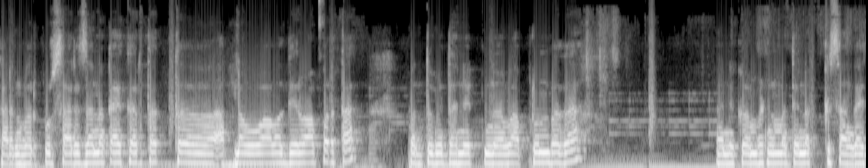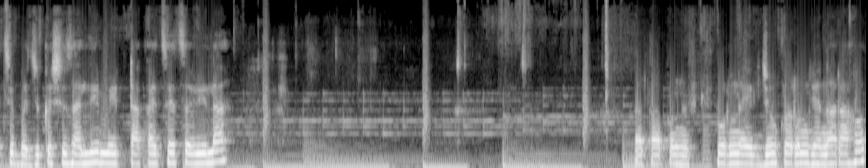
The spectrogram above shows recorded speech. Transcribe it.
कारण भरपूर सारे जण काय करतात आपला ओवा वगैरे वापरतात. पण तुम्ही धने वापरून बघा. आणि कमेंटमध्ये नक्की सांगायची भजी कशी झाली मीठ टाकायचं चवीला. आता आपण पूर्ण एकजीव करून घेणार आहोत.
